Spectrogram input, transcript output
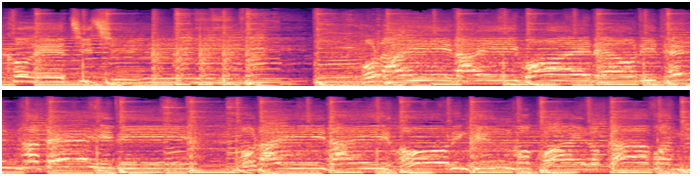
好的支持。哦，来来，我的料理天下第一味。哦，来来，予恁幸福快乐甲欢喜。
